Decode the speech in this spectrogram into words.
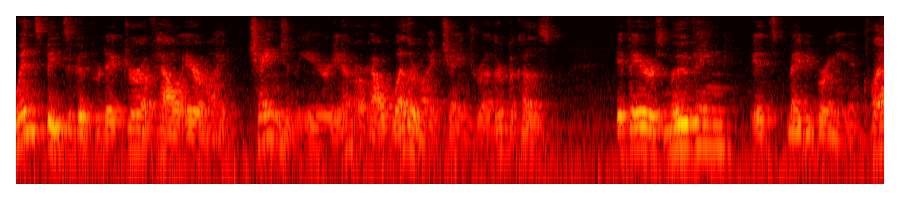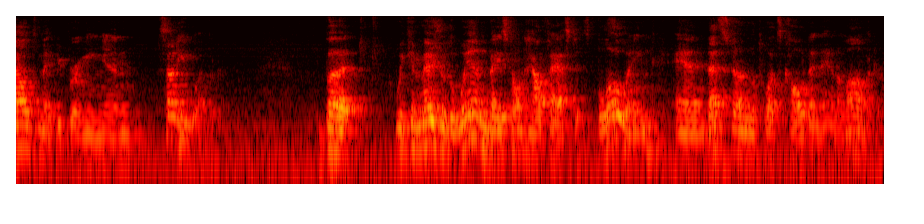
Wind speed's a good predictor of how air might change in the area, or how weather might change rather, because if air is moving, it's maybe bringing in clouds, maybe bringing in sunny weather. But we can measure the wind based on how fast it's blowing, and that's done with what's called an anemometer.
